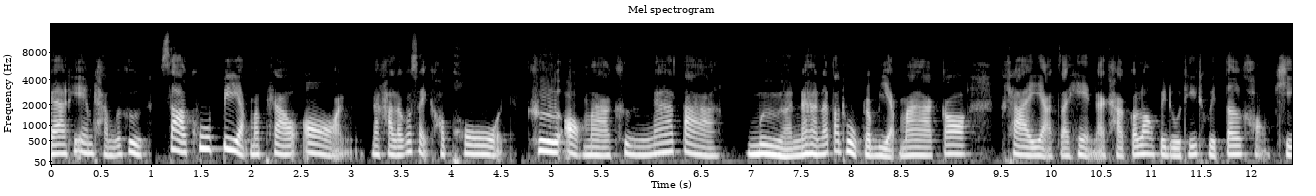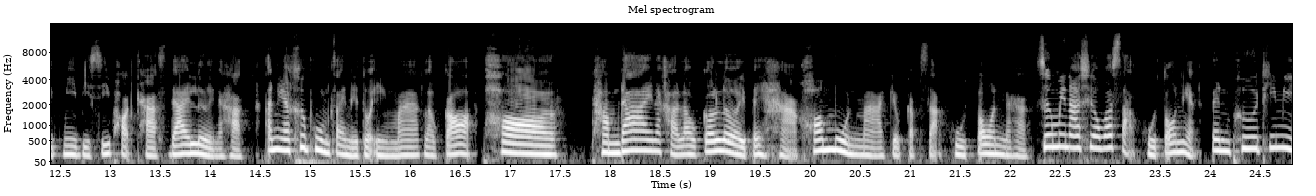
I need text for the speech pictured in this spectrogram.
แรกที่เอมทำก็คือ สาคูเปียกมะพร้าวอ่อนนะคะ แล้วก็ใส่ข้าวโพด คือออกมาคือหน้าตาเหมือนนะคะหน้าตาถูกระเบียบมากก็ใครอยากจะเห็นนะคะ ก็ลองไปดูที่ Twitter ของ Keep Me Busy Podcast ได้เลยนะคะ อันนี้คือภูมิใจในตัวเองมาก แล้วก็พอ ทำได้นะคะ เราก็เลยไปหาข้อมูลมาเกี่ยวกับสาคูต้นนะคะ ซึ่งไม่น่าเชื่อว่าสาคูต้นเนี่ยเป็นพืชที่มี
